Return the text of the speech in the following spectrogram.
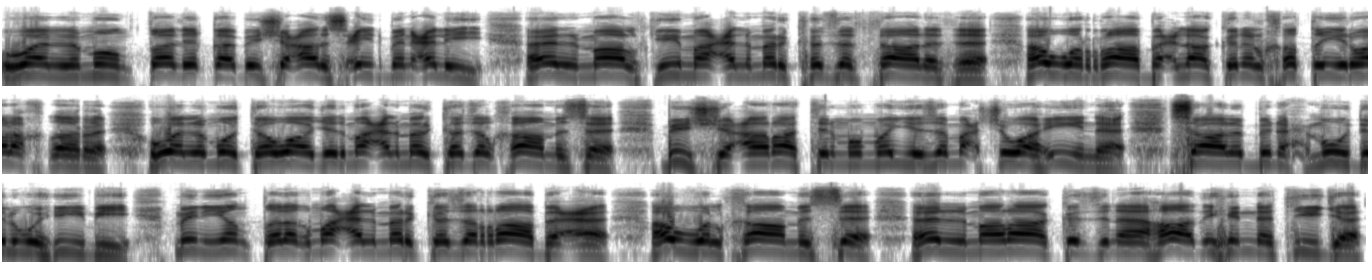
والمنطلقة بشعار سعيد بن علي المالكي مع المركز الثالث. أو الرابع لكن الخطير والأخضر والمتواجد مع المركز الخامس بالشعارات المميزة مع شواهين. سالم بن حمود الوهيبي من ينطلق مع المركز الرابع. أو الخامس المراكزنا هذه النتيجة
